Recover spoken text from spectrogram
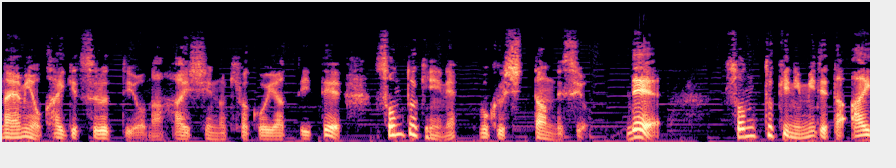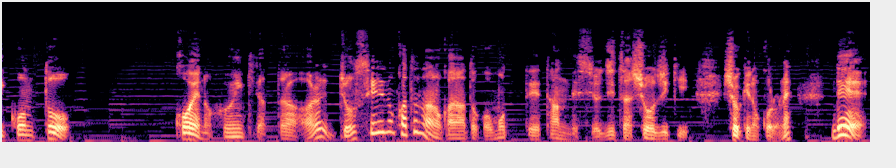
悩みを解決するっていうような配信の企画をやっていて、その時にね、僕知ったんですよ。で、その時に見てたアイコンと、声の雰囲気だったら、あれ女性の方なのかなとか思ってたんですよ。実は正直。初期の頃ね。で、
